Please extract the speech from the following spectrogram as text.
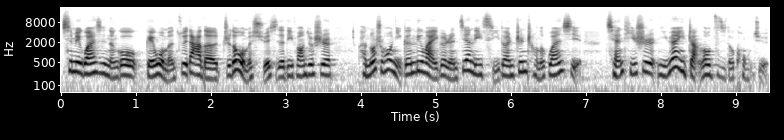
亲密关系能够给我们最大的值得我们学习的地方，就是很多时候你跟另外一个人建立起一段真诚的关系，前提是你愿意展露自己的恐惧，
